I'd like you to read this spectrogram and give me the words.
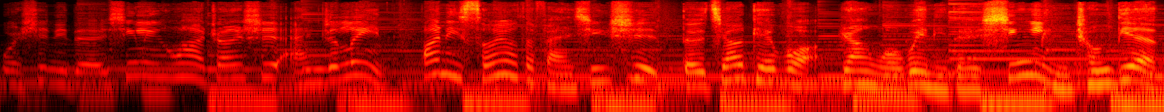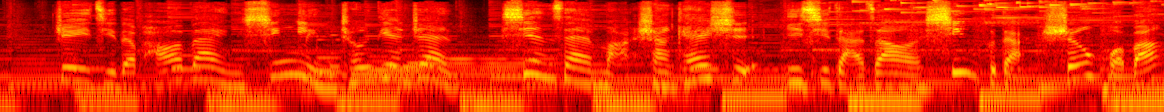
我是你的心灵化妆师 Angeline，把你所有的烦心事都交给我，让我为你的心灵充电。这一集的 Power Bank 心灵充电站，现在马上开始，一起打造幸福的生活吧！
